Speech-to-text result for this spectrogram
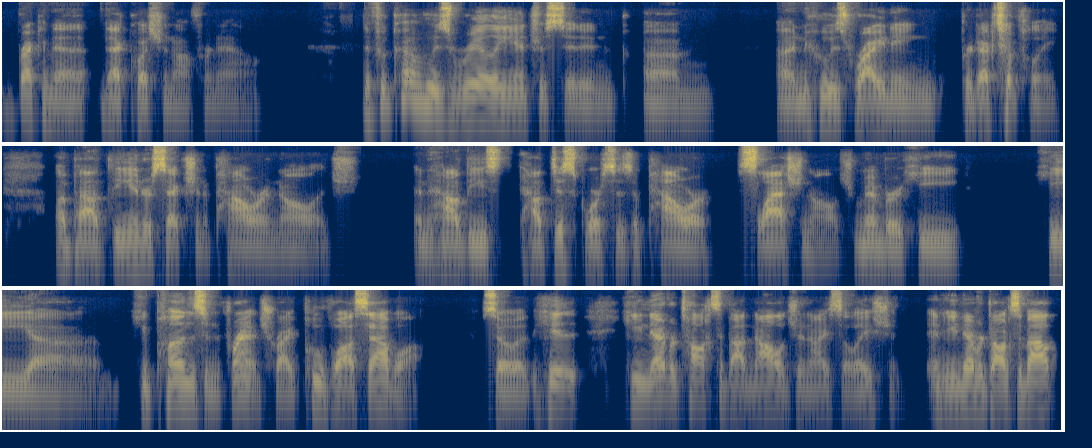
bracketing that, that question off for now. The Foucault who's really interested in um, and who is writing productively about the intersection of power and knowledge and how these how discourses of power slash knowledge. Remember, he he uh, he puns in French, right? Pouvoir savoir. So he he never talks about knowledge in isolation, and he never talks about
